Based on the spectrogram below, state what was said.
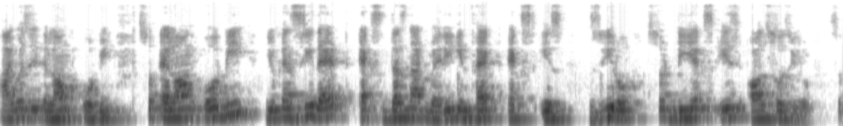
I was along OB. So along OB you can see that x does not vary. In fact x is 0. So dx is also 0. So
